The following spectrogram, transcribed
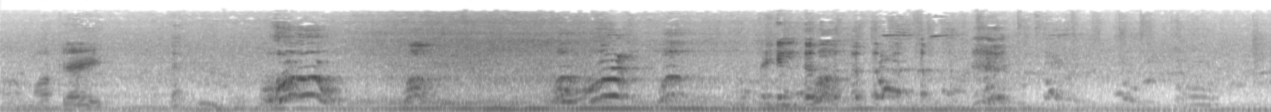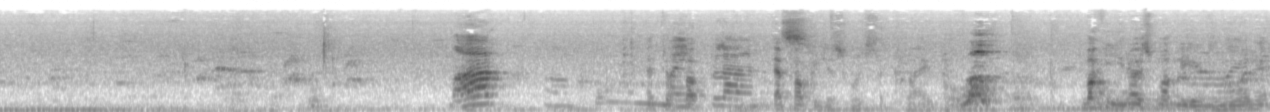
Um, okay. Mark, That's a my pup- plants. That puppy just wants to play. Mucky, you notice Mucky is ignoring it?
